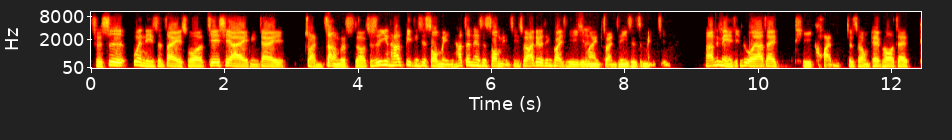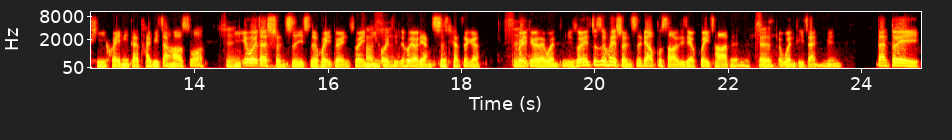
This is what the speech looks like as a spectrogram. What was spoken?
只是问题是在于说，接下来你在转账的时候，就是因为它毕竟是收美金，它真的是收美金，所以它六千块钱已经帮你转成一次是美金。然后你美金如果要再提款，就从 PayPal 再提回你的台币账号的是你又会再损失一次汇兑，所以你会其实会有两次的这个汇兑的问题，所以就是会损失掉不少这些汇差的的的问题在里面。但对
